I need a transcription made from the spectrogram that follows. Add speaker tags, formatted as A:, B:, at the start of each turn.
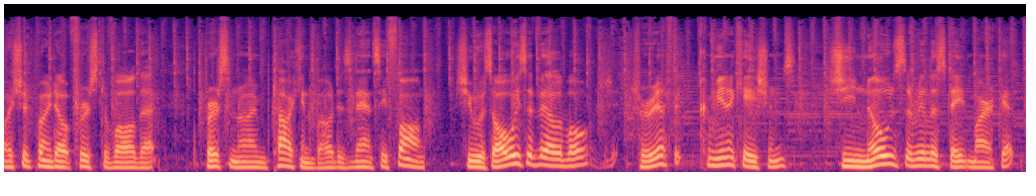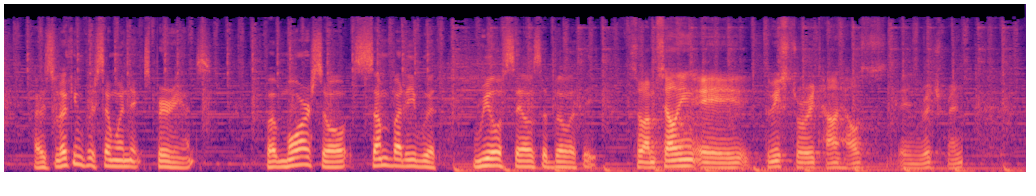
A: I should point out first of all that the person I'm talking about is Nancy Fong. She was always available, terrific communications. She knows the real estate market. I was looking for someone experienced, but more so, somebody with real sales ability.
B: So I'm selling a three-story townhouse in Richmond.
